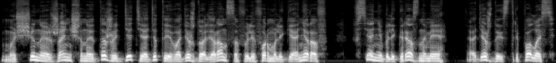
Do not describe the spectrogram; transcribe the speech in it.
Мужчины, женщины, даже дети, одетые в одежду альранцев или форму легионеров, все они были грязными, одежда истрепалась,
